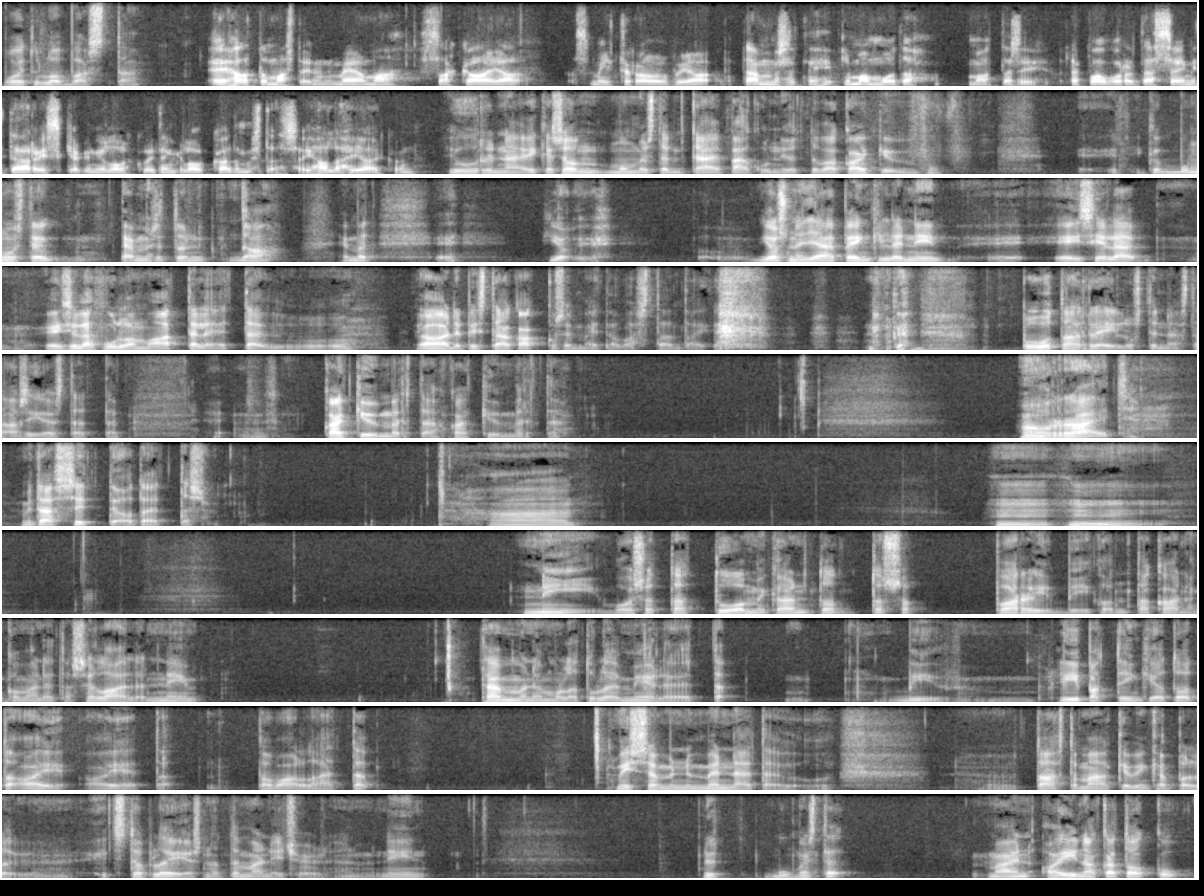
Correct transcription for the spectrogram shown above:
voi tulla vastaan. Ehdottomasti nimenomaan Saka ja Smith Rowe ja tämmöiset, niin ilman muuta mä ottaisin lepovuoro tässä, ei mitään riskiä, kun niillä on kuitenkin loukkaantumista tässä ihan lähiaikoina. Juuri näin, eikä se ole mun mielestä mitään epäkunnioittavaa. Kaikki, mun mielestä tämmöiset on, no, en mä, jo, jos ne jää penkille, niin ei siellä, ei siellä Fulham ajattele, että jaa, ne pistää kakkosen meitä vastaan. Tai, puhutaan reilusti näistä asioista, että kaikki ymmärtää, kaikki ymmärtää. All right. Mitäs sitten otettaisiin? Uh, hmm, hmm. Niin, voisi ottaa tuo, mikä nyt on tuossa pari viikon takana, kun mä näitä selailen, niin tämmöinen mulla tulee mieleen, että liipattiinkin jo tuota aihe- aihetta tavallaan, että missä me nyt mennään, että taas tämä Kevin Campbell, it's the players, not the manager, niin nyt mun mielestä mä en aina katso, kun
